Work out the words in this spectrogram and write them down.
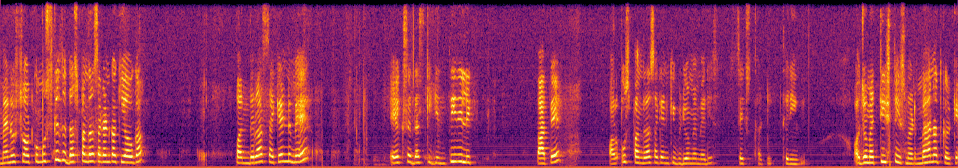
मैंने उस शॉर्ट को मुश्किल से दस पंद्रह सेकंड का किया होगा। पंद्रह सेकंड में एक से दस की गिनती नहीं लिख पाते और उस पंद्रह सेकंड की वीडियो में मेरी सिक्स थर्टी थ्री व्यू और जो मैं तीस तीस मिनट मेहनत करके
